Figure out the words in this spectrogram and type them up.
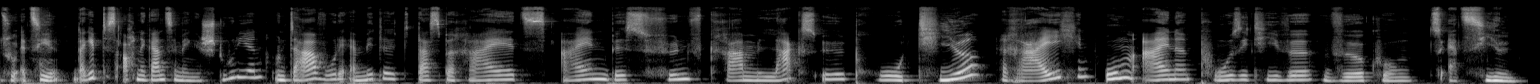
zu erzielen. Da gibt es auch eine ganze Menge Studien und da wurde ermittelt, dass bereits ein bis fünf Gramm Lachsöl pro Tier reichen, um eine positive Wirkung zu erzielen.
